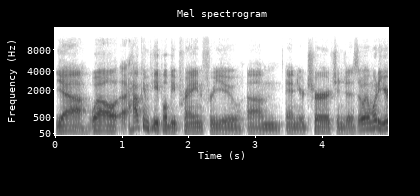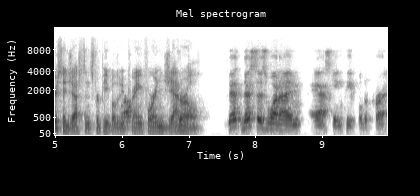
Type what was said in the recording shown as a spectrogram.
Yeah. Well, uh, how can people be praying for you um, and your church, and just and what are your suggestions for people to be Well, praying for in general? This, this is what I'm asking people to pray.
